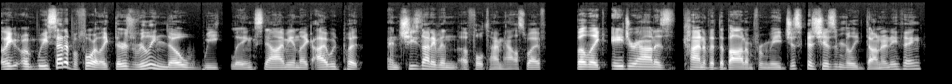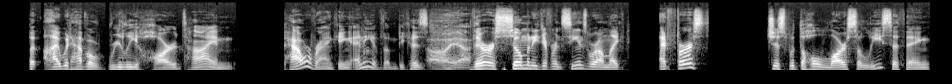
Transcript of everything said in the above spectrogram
like uh, we said it before, like there's really no weak links. Now, I mean, like I would put, and she's not even a full time housewife, but like Adriana's kind of at the bottom for me, just because she hasn't really done anything. But I would have a really hard time power ranking any of them because oh yeah. there are so many different scenes where I'm like, at first, just with the whole Larsa Lisa thing,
